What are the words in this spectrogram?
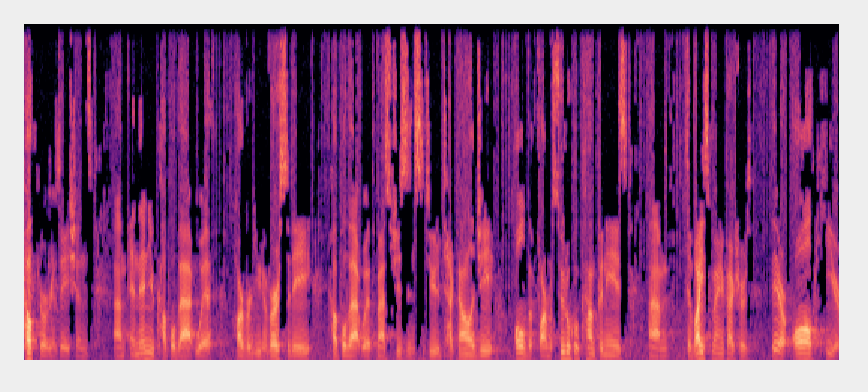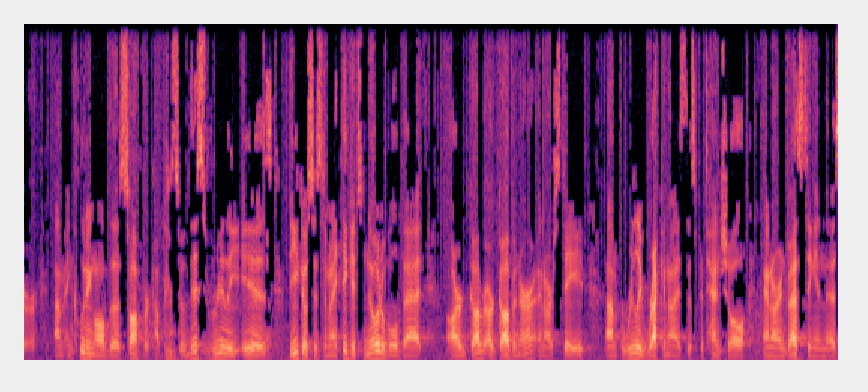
healthcare organizations. Um, and then you couple that with Harvard University, couple that with Massachusetts Institute of Technology, all the pharmaceutical companies, um, device manufacturers, they are all here, um, including all the software companies. So this really is the ecosystem. And I think it's notable that our, gov- our governor and our state um, really recognize this potential and are investing in this.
